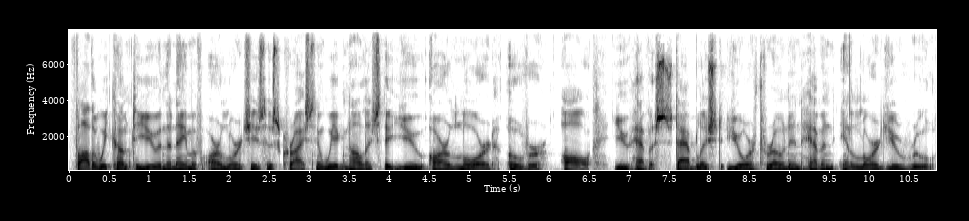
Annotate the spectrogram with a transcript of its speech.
Father, we come to you in the name of our Lord Jesus Christ, and we acknowledge that you are Lord over all. You have established your throne in heaven, and Lord, you rule.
